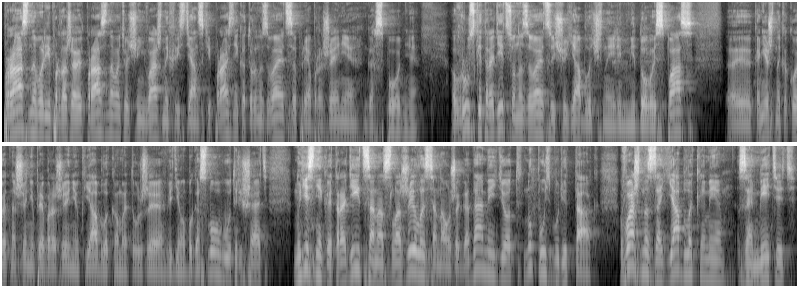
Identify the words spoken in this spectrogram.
праздновали и продолжают праздновать очень важный христианский праздник, который называется Преображение Господне. В русской традиции он называется еще яблочный или медовый спас. Э, конечно, какое отношение преображению к яблокам, это уже, видимо, богословы будут решать. Но есть некая традиция, она сложилась, она уже годами идет. Ну, пусть будет так. Важно за яблоками заметить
